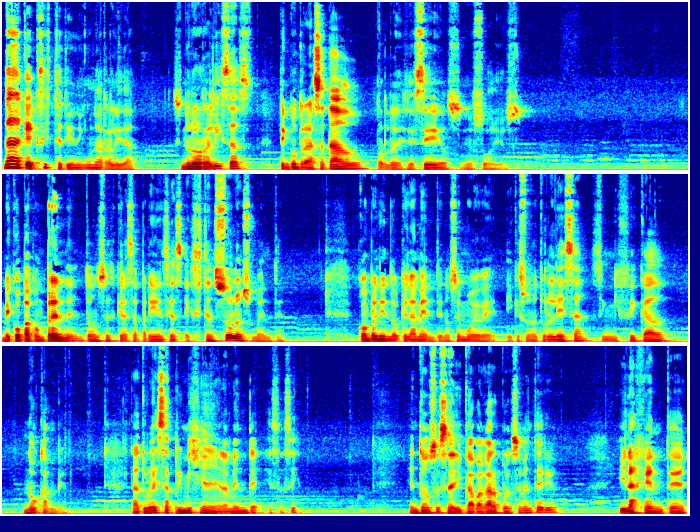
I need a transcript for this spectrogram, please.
Nada que existe tiene ninguna realidad. Si no lo realizas, te encontrarás atado por los deseos y los odios. Mecopa comprende entonces que las apariencias existen solo en su mente. Comprendiendo que la mente no se mueve y que su naturaleza, significado, no cambia. La naturaleza primigenia de la mente es así. Entonces se dedica a vagar por el cementerio y la gente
